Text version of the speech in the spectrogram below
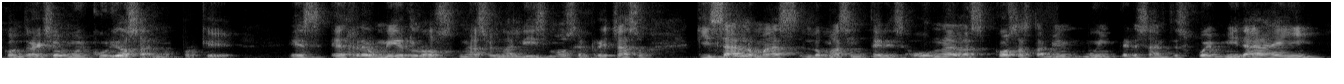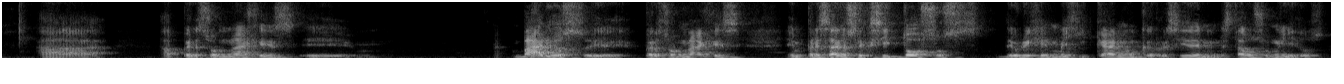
contradicción muy curiosa, ¿no? Porque es, es, reunir los nacionalismos, el rechazo. Quizá lo más, lo más interesante, una de las cosas también muy interesantes fue mirar ahí a, a personajes, eh, varios eh, personajes, empresarios exitosos de origen mexicano que residen en Estados Unidos,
